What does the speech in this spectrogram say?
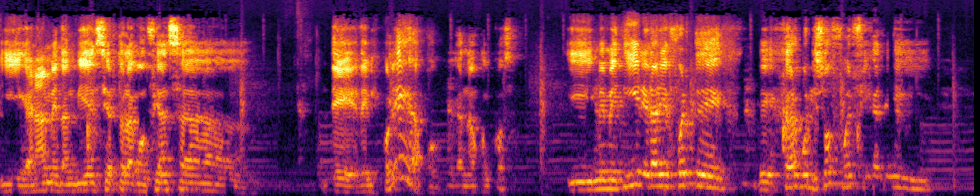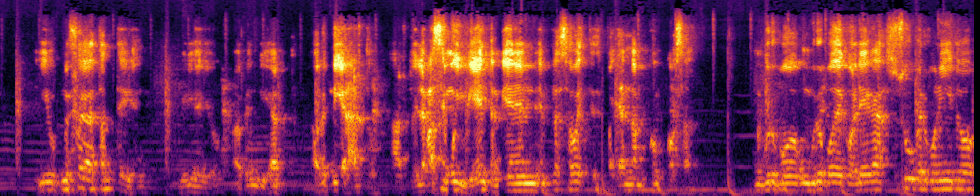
y ganarme también, cierto, la confianza de, mis colegas, porque he ganado con cosas. Y me metí en el área fuerte de, hardware y software, fíjate, y me fue bastante bien diría yo. Aprendí harto, aprendí harto, harto. Y la pasé muy bien también en, Plaza Oeste, para que andamos con cosas. Un grupo, un grupo de colegas súper bonito,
